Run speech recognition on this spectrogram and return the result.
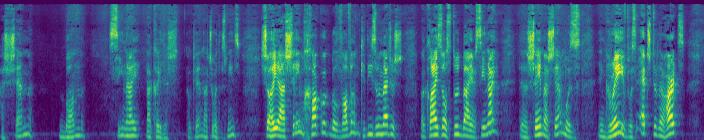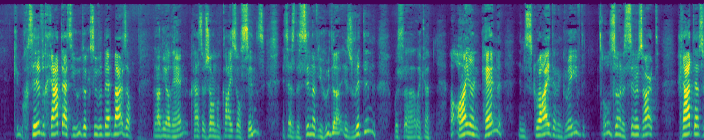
Hashem bam Sinai bakodesh. Okay, I'm not sure what this means. Shahi Hashem chakuk belvavam kedizim medrash. When Klal Yisroel stood by Har Sinai, the Hashem Hashem was engraved, was etched in their hearts. Chatas Yehuda ksuv bet barzel. And on the other hand, Chas v'shalom and sins. It says the sin of Yehuda is written with uh, like a, a, iron pen inscribed and engraved, also in a sinner's heart. So chatas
